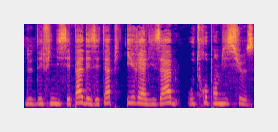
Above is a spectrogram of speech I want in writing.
Ne définissez pas des étapes irréalisables ou trop ambitieuses.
